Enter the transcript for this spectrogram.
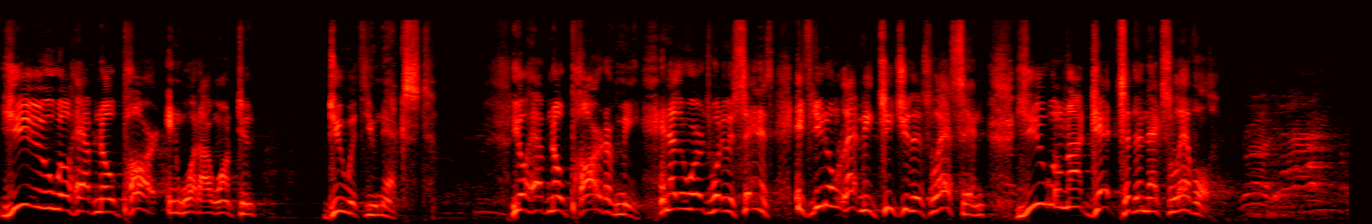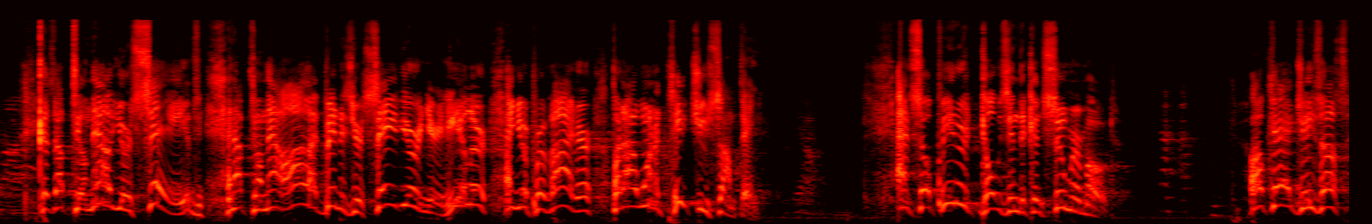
you will have no part in what I want to do with you next. You'll have no part of me. In other words, what he was saying is if you don't let me teach you this lesson, you will not get to the next level. Right. Because up till now you're saved, and up till now all I've been is your Savior and your healer and your provider, but I want to teach you something. And so Peter goes into consumer mode. Okay, Jesus,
